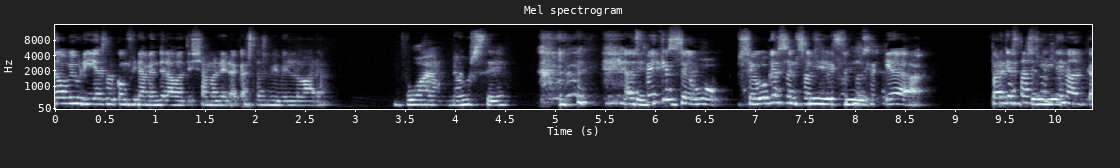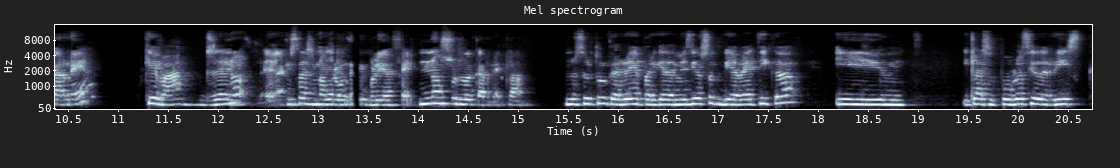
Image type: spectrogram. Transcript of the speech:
no viuries el confinament de la mateixa manera que estàs vivint-lo ara? Buah, no ho sé. El fake és segur. Segur que sense el Sí, sí. no seria... Perquè estàs sortint al carrer? Què va? Zero. No, eh, aquesta és una Zero. pregunta que volia fer. No surts al carrer, clar. no surto al carrer perquè a més jo sóc diabètica i, i clar, soc població de risc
